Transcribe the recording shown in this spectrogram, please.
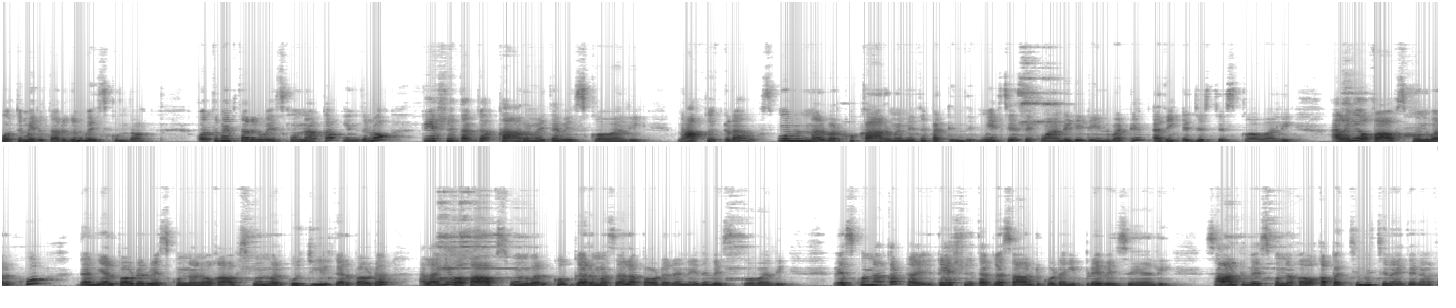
కొత్తిమీర తరుగును వేసుకుందాం. కొత్తిమీర తరుగు వేసుకున్నాక ఇందులో టేస్ట్ తగ్గ కారం అయితే వేసుకోవాలి. నాకు ఇక్కడ స్పూన్నర వరకు కారం అనేది పట్టింది. మీరు చేసే క్వాంటిటీని బట్టి అది అడ్జస్ట్ చేసుకోవాలి. అలాగే ఒక హాఫ్ స్పూన్ వరకు ధనియాల పౌడర్ వేసుకున్నాను ఒక హాఫ్ స్పూన్ వరకు జీలకర్ర పౌడర్ అలాగే ఒక హాఫ్ స్పూన్ వరకు గరం మసాలా పౌడర్ అనేది వేసుకోవాలి. వేసుకున్నాక టేస్ట్ తగ్గ సాల్ట్ కూడా ఇప్పుడే వేసేయాలి. సాల్ట్ వేసుకున్నాక ఒక పచ్చిమిర్చిని అయితే కనుక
